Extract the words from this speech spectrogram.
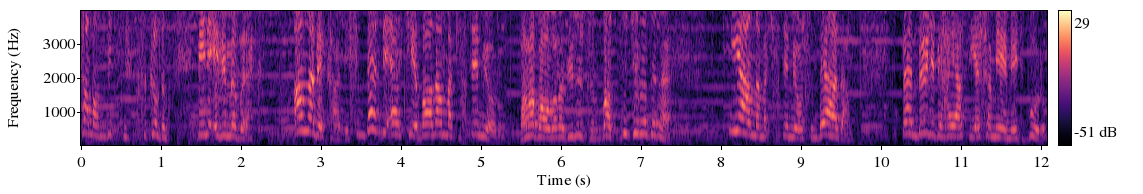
Tamam bitti, sıkıldım. Beni evime bırak. Anla be kardeşim, ben bir erkeğe bağlanmak istemiyorum. Bana bağlanabilirsin, bak bir kere dene. Niye anlamak istemiyorsun be adam? Ben böyle bir hayatı yaşamaya mecburum.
